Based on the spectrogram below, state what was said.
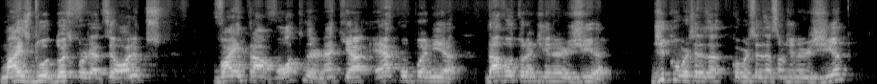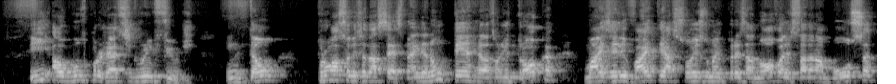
mais do, dois projetos eólicos vai entrar a Votner, né, que é, é a companhia da Votorantim Energia de comercializa comercialização de energia e alguns projetos de Greenfield. Então, para o acionista da CESP ainda não tem a relação de troca, mas ele vai ter ações de uma empresa nova listada na Bolsa,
